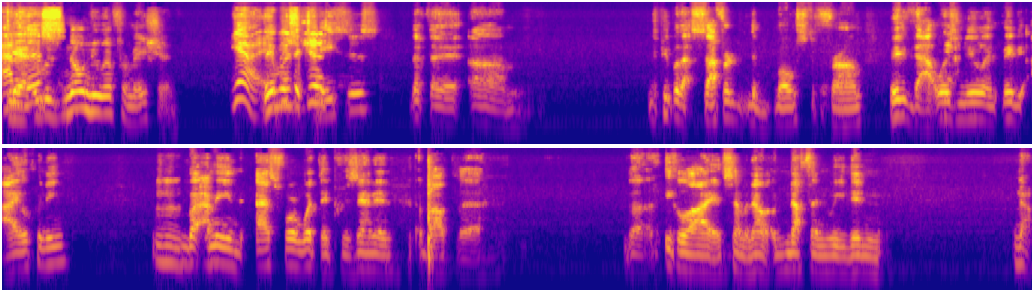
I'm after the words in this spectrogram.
Out yeah, of this, it was no new information. yeah, Maybe it was the just cases that the um the people that suffered the most from maybe that was new and maybe eye opening. mhm. But I mean, as for what they presented about the the E. coli and salmonella, nothing we didn't. No.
